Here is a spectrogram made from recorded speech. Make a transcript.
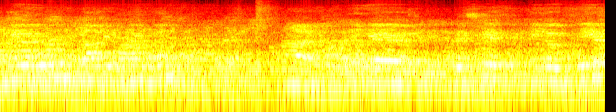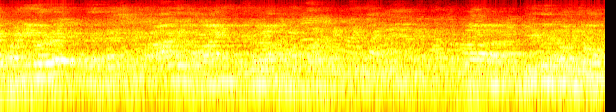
அனைவருக்கும் காலை வணக்கம். Business நீங்க செய்யற பணியோட இந்த டெஸ்ட் கார்டு வாங்கிக்கலாம் ஆ, இது மட்டும்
